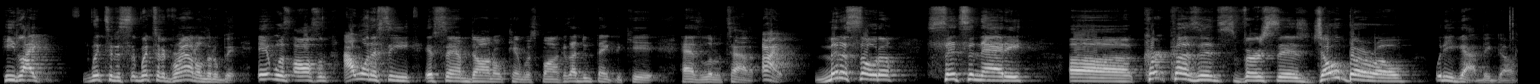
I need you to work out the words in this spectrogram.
He like went to the went to the ground a little bit. It was awesome. I want to see if Sam Darnold can respond because I do think the kid has a little talent. All right, Minnesota, Cincinnati, uh, Kirk Cousins versus Joe Burrow. What do you got, big dog?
